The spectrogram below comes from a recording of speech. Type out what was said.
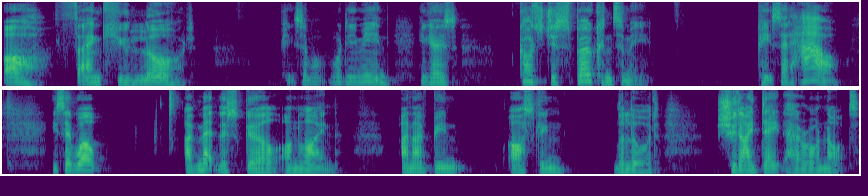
Oh, thank you, Lord. Pete said, What, what do you mean? He goes, God's just spoken to me. Pete said, How? He said, Well, I've met this girl online and I've been asking the Lord, should I date her or not?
